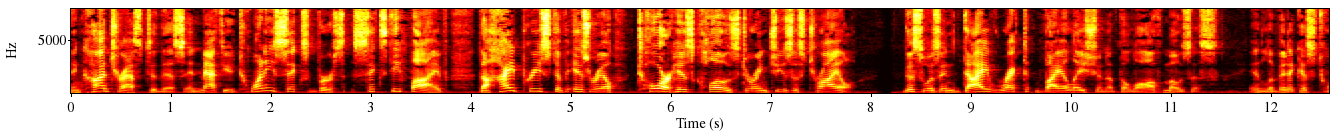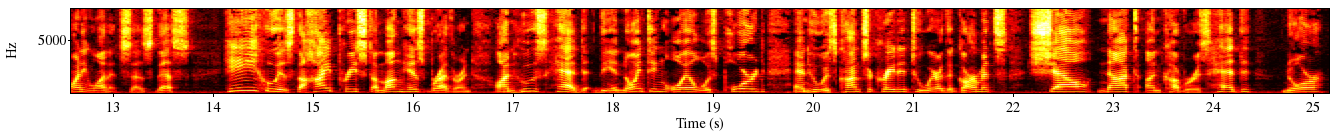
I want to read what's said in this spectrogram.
In contrast to this, in Matthew 26, verse 65, the high priest of Israel tore his clothes during Jesus' trial. This was in direct violation of the law of Moses. In Leviticus 21, it says this He who is the high priest among his brethren, on whose head the anointing oil was poured, and who is consecrated to wear the garments, shall not uncover his head, nor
